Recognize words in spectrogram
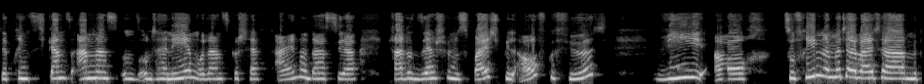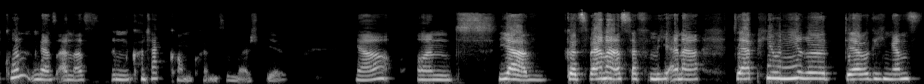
der bringt sich ganz anders ins Unternehmen oder ins Geschäft ein. Und da hast du ja gerade ein sehr schönes Beispiel aufgeführt, wie auch zufriedene Mitarbeiter mit Kunden ganz anders in Kontakt kommen können, zum Beispiel. Ja, und ja, Götz Werner ist da für mich einer der Pioniere, der wirklich einen ganz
